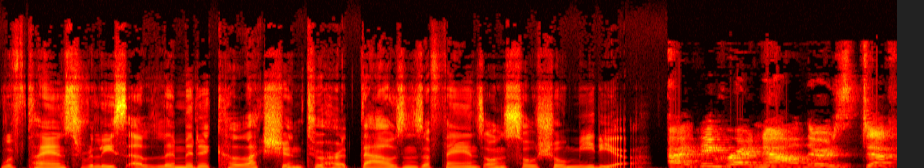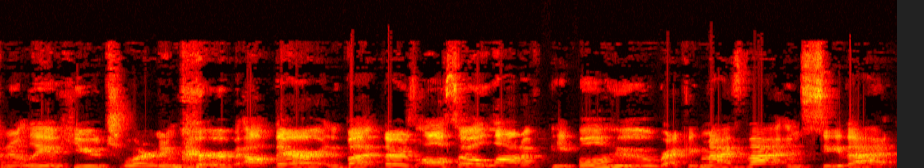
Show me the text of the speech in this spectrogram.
with plans to release a limited collection to her thousands of fans on social media. I think right now there's definitely a huge learning curve out there, but there's also a lot of people who recognize that and see that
